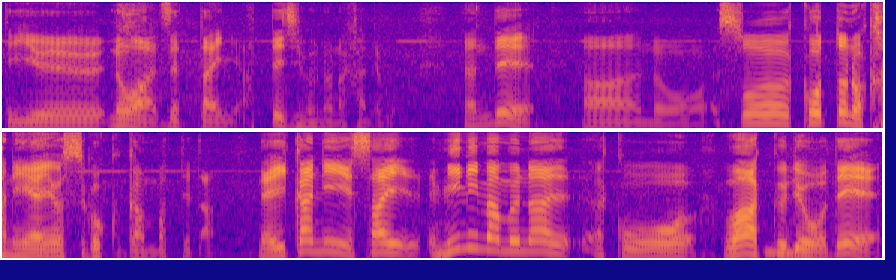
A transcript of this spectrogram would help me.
ていうのは絶対にあって自分の中でも。なんであのそことの兼ね合いをすごく頑張ってた。でいかに最ミニマムなこうワーク量で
